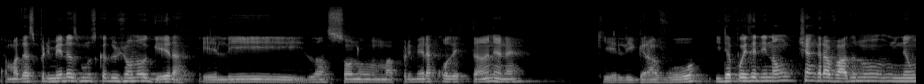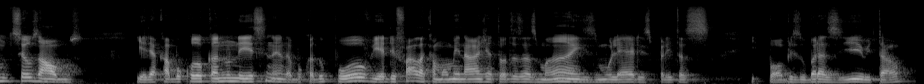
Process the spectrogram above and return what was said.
é uma das primeiras músicas do João Nogueira. Ele lançou numa primeira coletânea, né? Que ele gravou. E depois ele não tinha gravado num, em nenhum dos seus álbuns. E ele acabou colocando nesse, né? Da Boca do Povo. E ele fala que é uma homenagem a todas as mães, mulheres pretas e pobres do Brasil e tal.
